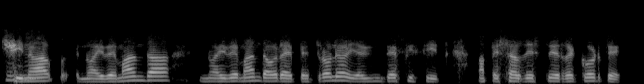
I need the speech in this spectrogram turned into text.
China no hay demanda, no hay demanda ahora de petróleo y hay un déficit a pesar de este recorte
